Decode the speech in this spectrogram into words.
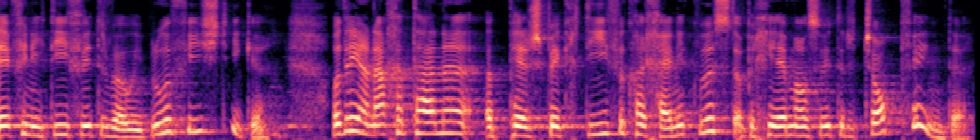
definitiv wieder in den Beruf einsteigen Oder ich hatte nachher eine Perspektive, ich habe nicht gewusst, ob ich jemals wieder einen Job finde.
